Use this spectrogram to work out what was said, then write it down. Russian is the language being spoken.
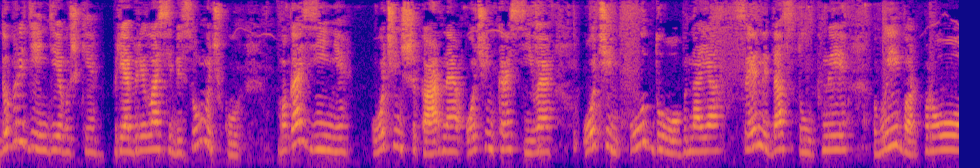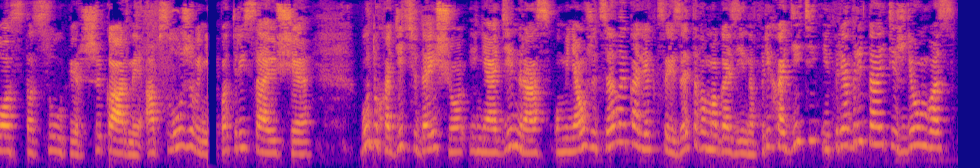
Добрый день, девушки! Приобрела себе сумочку в магазине. Очень шикарная, очень красивая, очень удобная. Цены доступные. Выбор просто супер, шикарный. Обслуживание потрясающее. Буду ходить сюда еще и не один раз. У меня уже целая коллекция из этого магазина. Приходите и приобретайте. Ждем вас.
